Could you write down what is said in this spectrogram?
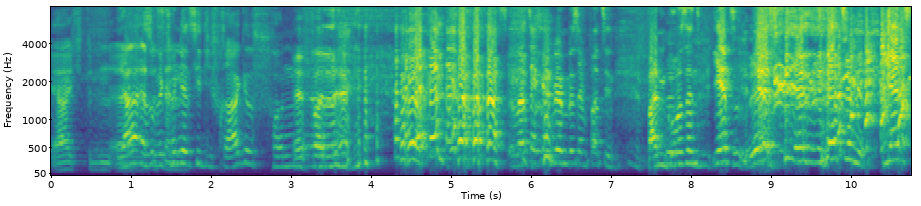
Ja, ich bin... äh, ja, also wir können jetzt hier die Frage von... Äh, von äh, Was können wir ein bisschen vorziehen. Wann Gosens. Jetzt, jetzt, jetzt, jetzt, Junge, jetzt.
